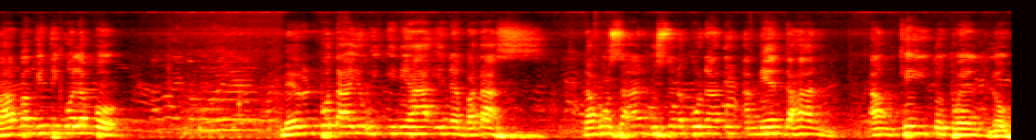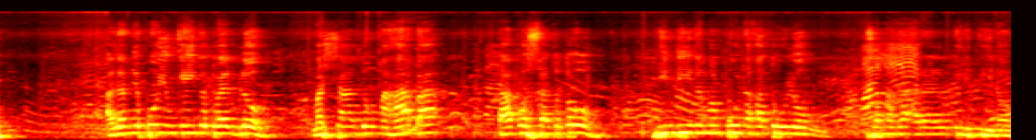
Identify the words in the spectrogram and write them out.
babanggitin ko lang po, meron po tayong inihain na batas na kung saan gusto na po natin amendahan ang K-12 law. Alam niyo po yung K-12 law, masyadong mahaba, tapos sa totoo, hindi naman po nakatulong sa mga aral Pilipino.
